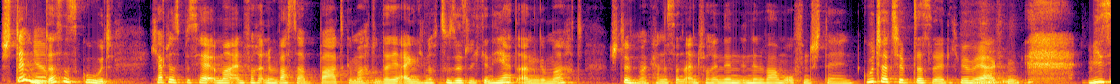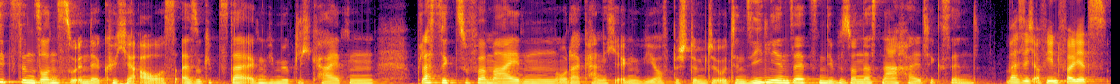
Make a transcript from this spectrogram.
Stimmt, ja. das ist gut. Ich habe das bisher immer einfach in einem Wasserbad gemacht und dann ja eigentlich noch zusätzlich den Herd angemacht. Stimmt, man kann es dann einfach in den, in den warmen Ofen stellen. Guter Tipp, das werde ich mir merken. Wie sieht es denn sonst so in der Küche aus? Also gibt es da irgendwie Möglichkeiten, Plastik zu vermeiden oder kann ich irgendwie auf bestimmte Utensilien setzen, die besonders nachhaltig sind? Was ich auf jeden Fall jetzt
